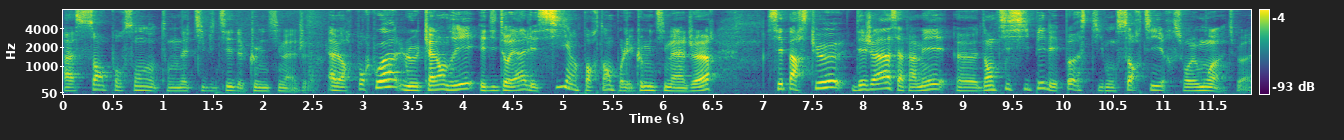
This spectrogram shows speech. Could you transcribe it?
à 100% dans ton activité de community manager. Alors pourquoi le calendrier éditorial est si important pour les community managers? C'est parce que déjà ça permet euh, d'anticiper les posts qui vont sortir sur le mois. Tu vois,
